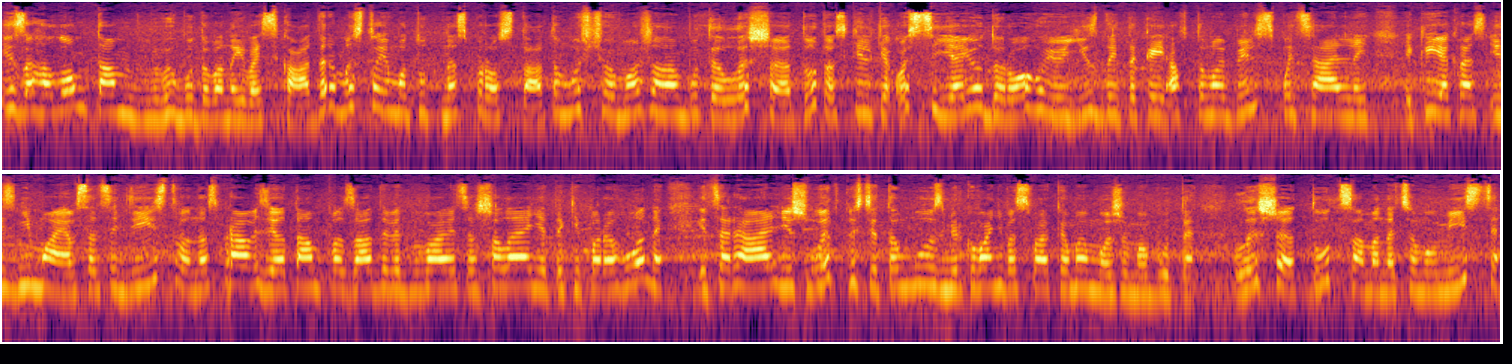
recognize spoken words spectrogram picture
І загалом там вибудований весь кадр. Ми стоїмо тут неспроста, тому що може нам бути лише тут, оскільки ось цією дорогою їздить такий автомобіль спеціальний, який якраз і знімає все це дійство. Насправді, там позаду відбуваються шалені такі перегони, і це реальні швидкості. Тому з міркувань безпеки ми можемо бути лише тут, саме на цьому місці,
